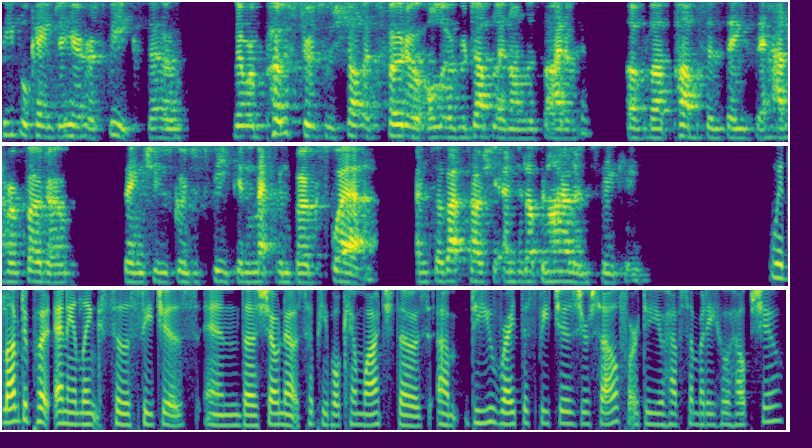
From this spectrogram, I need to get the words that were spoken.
people came to hear her speak. So there were posters with Charlotte's photo all over Dublin on the side of, of uh, pubs and things. They had her photo saying she was going to speak in Mecklenburg Square. And so that's how she ended up in Ireland speaking. We'd love to put any links to the speeches in the show notes so people can watch those. Um, do you write the speeches yourself or do you have somebody who helps you?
